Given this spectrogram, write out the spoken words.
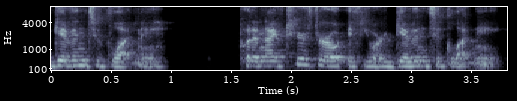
given to gluttony. Put a knife to your throat if you are given to gluttony.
